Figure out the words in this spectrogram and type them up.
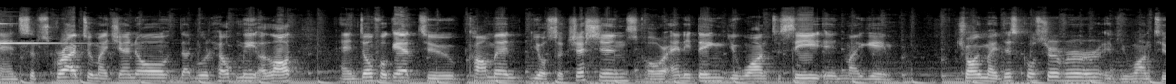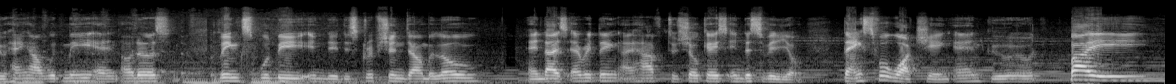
and subscribe to my channel that would help me a lot and don't forget to comment your suggestions or anything you want to see in my game. Join my Discord server if you want to hang out with me and others. Links would be in the description down below. And that is everything I have to showcase in this video. Thanks for watching and goodbye!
